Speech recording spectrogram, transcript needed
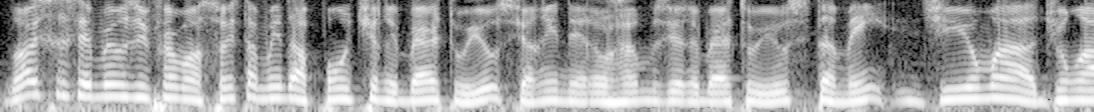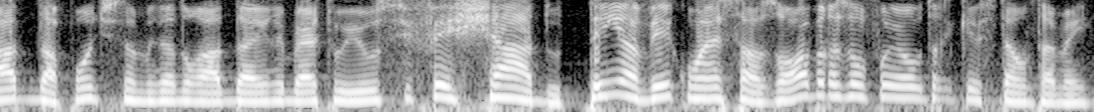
Nós recebemos informações também da ponte Heriberto Wilson, ali Nero Ramos e Heriberto Wilson, também de, uma, de um lado da ponte, se não me engano, do lado da Heriberto Wilson, fechado. Tem a ver com essas obras ou foi outra questão também?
